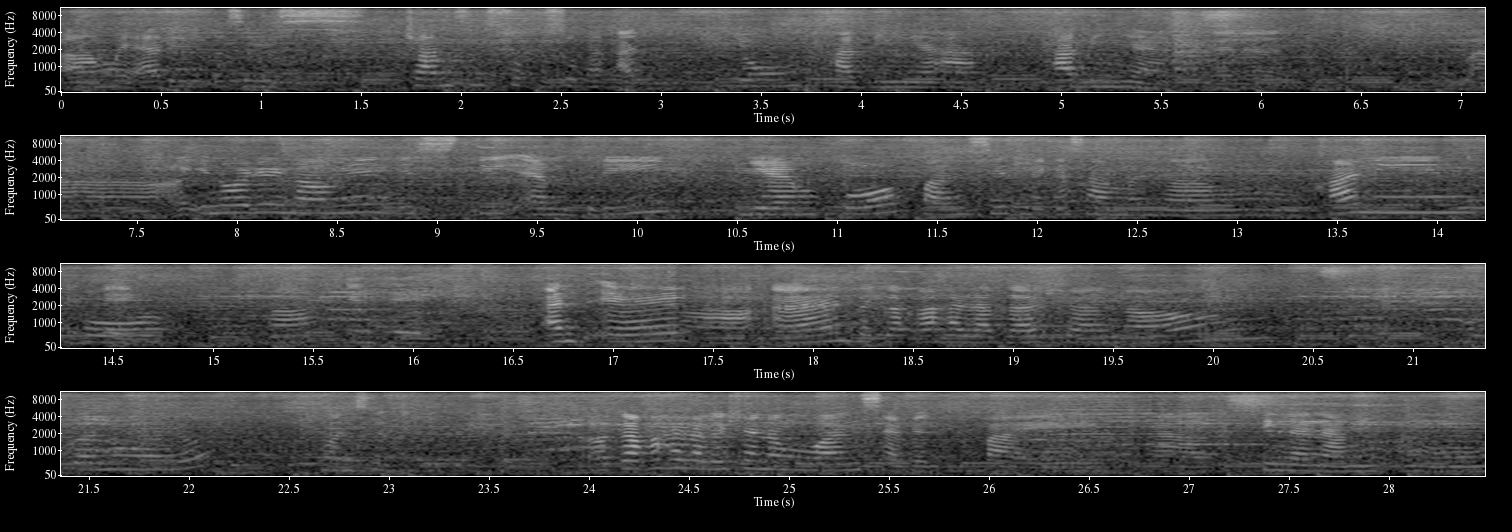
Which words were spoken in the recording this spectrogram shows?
Ang may-ari nito si Chamsi Suksuk at yung habi niya. Ah, Habi niya. Ganun. Ah, ang in-order namin is TM3, liempo, pansit, may kasama ng kanin, po, egg. ha? And egg. and egg, ah, and nagkakahalaga siya ng, magkano ngayon? 175. Uh, kakahalaga siya ng 175. na tingnan namin kung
